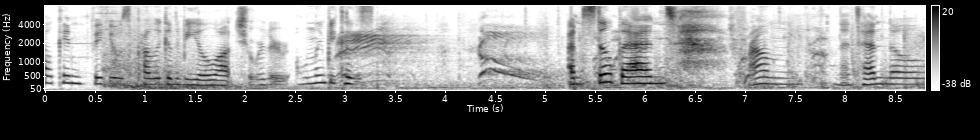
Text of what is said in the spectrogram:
Falcon video is probably going to be a lot shorter, only because I'm still banned from Nintendo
